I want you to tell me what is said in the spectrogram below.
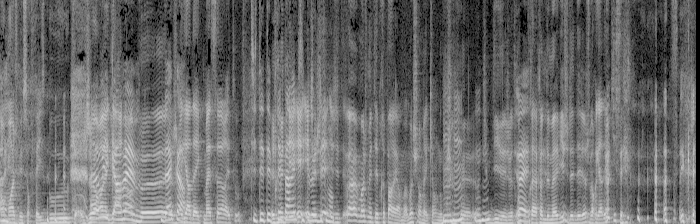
Alors Ah ouais. moi je vais sur Facebook, je Ah oui, regarde un peu, je regarde avec ma sœur et tout. Tu t'étais préparé et- et j'étais- psychologiquement. ouais, moi je m'étais préparé. hein. Moi, moi, je suis un mec, hein, donc Mhm, euh, mhm. tu me dis je vais te Ouais. rencontrer la femme de ma vie, je, déjà je vais regarder qui c'est. C'est clair.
